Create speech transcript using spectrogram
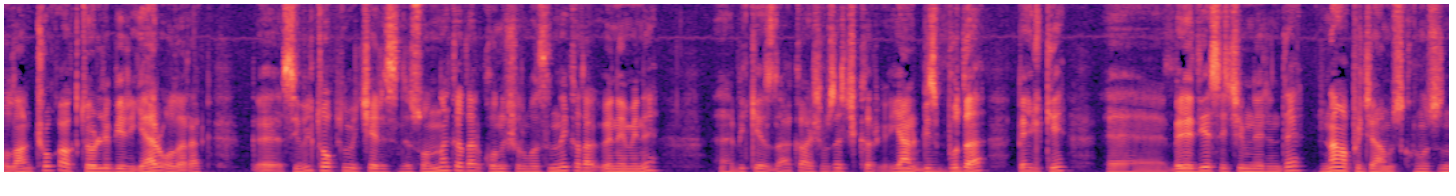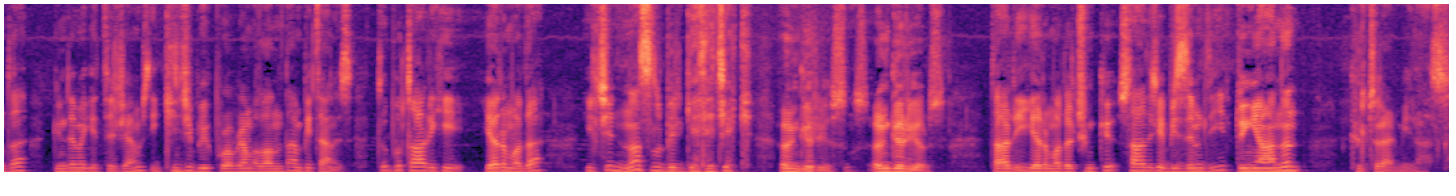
olan çok aktörlü bir yer olarak e, sivil toplum içerisinde sonuna kadar konuşulmasının ne kadar önemini e, bir kez daha karşımıza çıkarıyor. Yani biz bu da belki e, belediye seçimlerinde ne yapacağımız konusunda gündeme getireceğimiz ikinci büyük problem alanından bir tanesi. Bu tarihi yarımada için nasıl bir gelecek öngörüyorsunuz? Öngörüyoruz. Tarihi yarımada çünkü sadece bizim değil dünyanın kültürel mirası.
